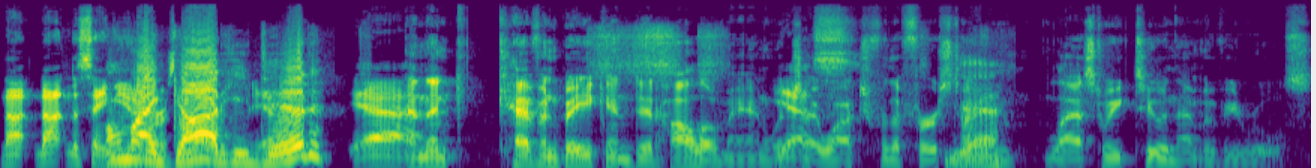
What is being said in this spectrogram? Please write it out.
Not not in the same. oh my universe, but- God, he yeah. did! Yeah, And then Kevin Bacon did Hollow Man, which I watched for the first Yeah. time last week too, and that movie rules.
